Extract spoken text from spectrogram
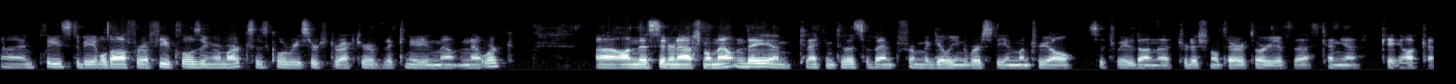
I'm pleased to be able to offer a few closing remarks as co-research director of the Canadian Mountain Network. Uh, on this International Mountain Day, I'm connecting to this event from McGill University in Montreal, situated on the traditional territory of the Kanien'kehá:ka.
